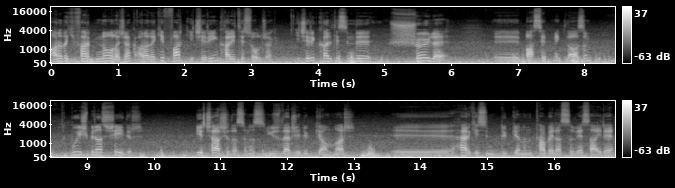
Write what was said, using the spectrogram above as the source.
aradaki fark ne olacak? Aradaki fark içeriğin kalitesi olacak. İçerik kalitesinde şöyle e, bahsetmek lazım. Bu iş biraz şeydir. Bir çarşıdasınız, yüzlerce dükkan var. Ee, herkesin dükkanın tabelası vesaire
